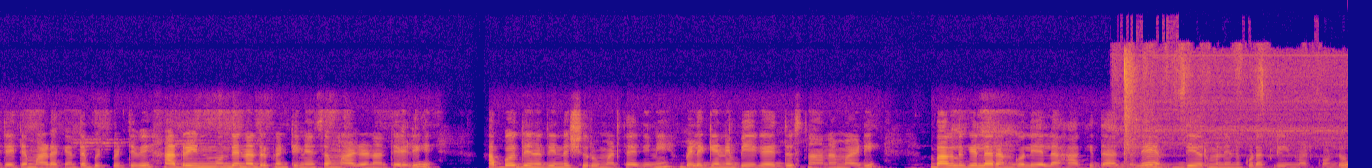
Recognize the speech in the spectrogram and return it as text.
ಇದೈತೆ ಮಾಡೋಕ್ಕೆ ಅಂತ ಬಿಟ್ಬಿಡ್ತೀವಿ. ಆದರೆ ಇನ್ನು ಮುಂದೇನಾದರೂ ಕಂಟಿನ್ಯೂಸ್ ಆಗಿ ಮಾಡೋಣ ಅಂತ ಹೇಳಿ ಹಬ್ಬದ ದಿನದಿಂದ ಶುರು ಮಾಡ್ತಾ ಇದ್ದೀನಿ. ಬೆಳಗ್ಗೆನೆ ಬೇಗ ಎದ್ದು ಸ್ನಾನ ಮಾಡಿ, ಬಾಗಿಲಿಗೆಲ್ಲ ರಂಗೋಲಿ ಎಲ್ಲ ಹಾಕಿದ್ದಾದಮೇಲೆ ದೇವ್ರ ಮನೆಯೂ ಕೂಡ ಕ್ಲೀನ್ ಮಾಡಿಕೊಂಡು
